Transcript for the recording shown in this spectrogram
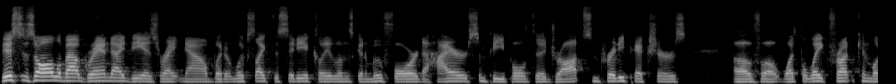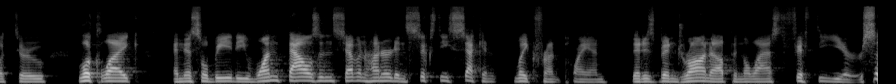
this is all about grand ideas right now but it looks like the city of cleveland's going to move forward to hire some people to drop some pretty pictures of uh, what the lakefront can look to look like and this will be the 1,762nd lakefront plan that has been drawn up in the last 50 years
